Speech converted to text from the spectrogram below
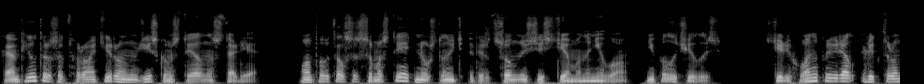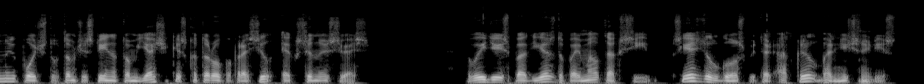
Компьютер с отформатированным диском стоял на столе. Он попытался самостоятельно установить операционную систему на него. Не получилось. С телефона проверял электронную почту, в том числе и на том ящике, с которого попросил экстренную связь. Выйдя из подъезда, поймал такси. Съездил в госпиталь, открыл больничный лист.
